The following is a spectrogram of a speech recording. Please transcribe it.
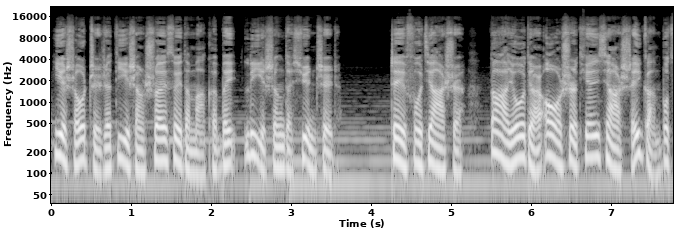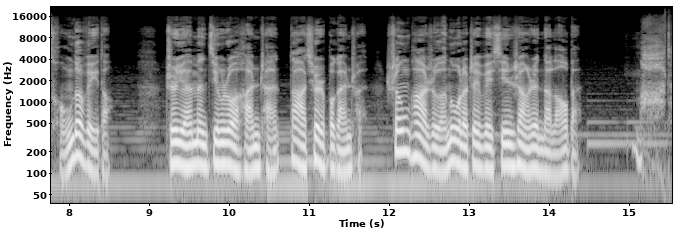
一手指着地上摔碎的马克杯，厉声的训斥着。这副架势大有点傲视天下，谁敢不从的味道。职员们噤若寒蝉，大气儿不敢喘，生怕惹怒了这位新上任的老板。妈的，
